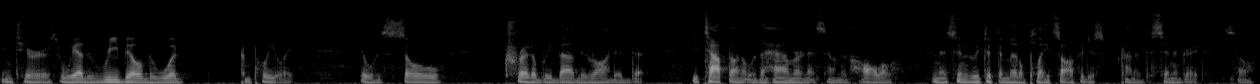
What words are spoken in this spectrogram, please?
interiors. We had to rebuild the wood completely. It was so incredibly badly rotted that you tapped on it with a hammer and it sounded hollow. And as soon as we took the metal plates off, it just kind of disintegrated. So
